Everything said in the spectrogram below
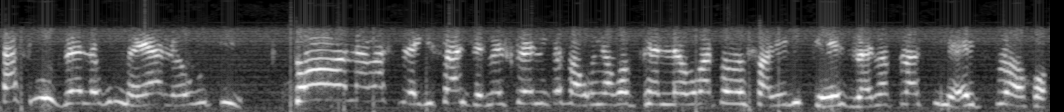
sasibuzele kumeya lo ukuthi sola basibeka isandla emehlweni keza kunyaka opheleleko batolofakela igezi la emaplasini e-eight florho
